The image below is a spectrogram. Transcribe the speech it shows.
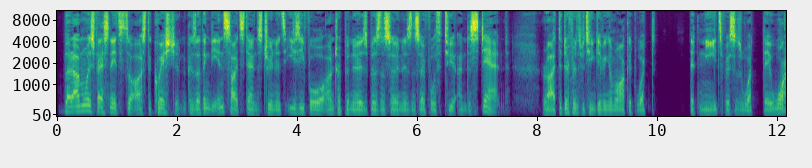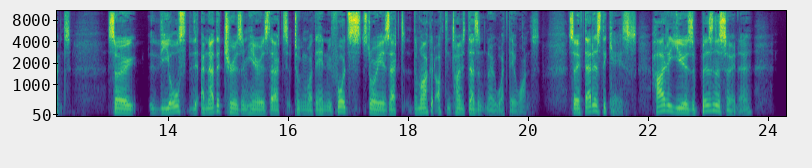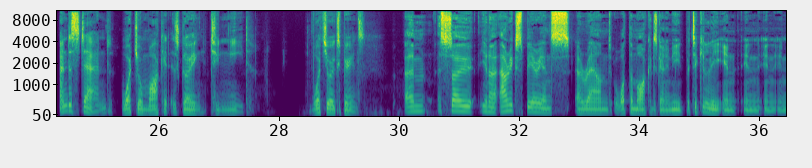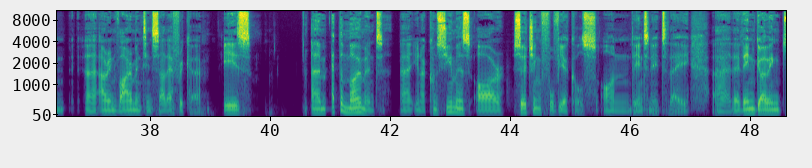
But I'm always fascinated to ask the question because I think the insight stands true and it's easy for entrepreneurs, business owners, and so forth to understand, right? The difference between giving a market what it needs versus what they want. So the also the, another truism here is that talking about the Henry Ford story is that the market oftentimes doesn't know what they want. So if that is the case, how do you as a business owner understand what your market is going to need? What's your experience? Um, so you know our experience around what the market is going to need, particularly in in in, in uh, our environment in South Africa, is um, at the moment. Uh, you know, consumers are searching for vehicles on the internet. They uh, they're then going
